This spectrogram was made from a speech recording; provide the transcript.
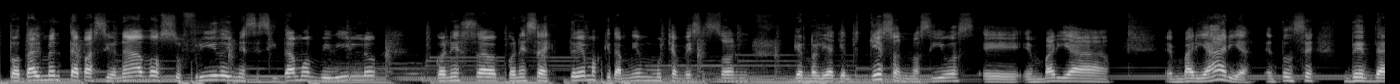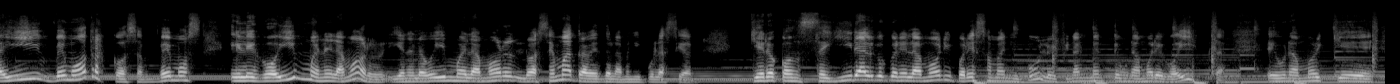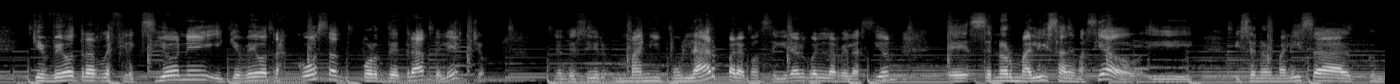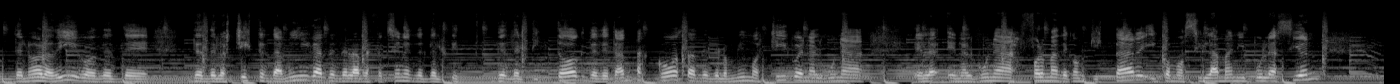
totalmente apasionado, sufrido y necesitamos vivirlo con, esa, con esos extremos que también muchas veces son, que en realidad que, son nocivos eh, en varias en varias áreas. Entonces, desde ahí vemos otras cosas, vemos el egoísmo en el amor y en el egoísmo el amor lo hacemos a través de la manipulación. Quiero conseguir algo con el amor y por eso manipulo y finalmente un amor egoísta, es un amor que, que ve otras reflexiones y que ve otras cosas por detrás del hecho. Es decir, manipular para conseguir algo en la relación eh, se normaliza demasiado y, se normaliza, de nuevo lo digo, desde, desde los chistes de amigas, desde las reflexiones desde el, desde el TikTok, desde tantas cosas, desde los mismos chicos en alguna en, algunas formas de conquistar y como si la manipulación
